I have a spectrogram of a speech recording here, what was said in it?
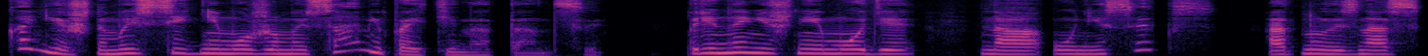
Конечно, мы с Сидни можем и сами пойти на танцы. При нынешней моде на унисекс одну из нас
